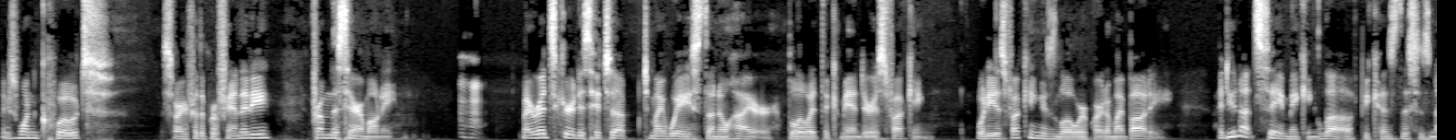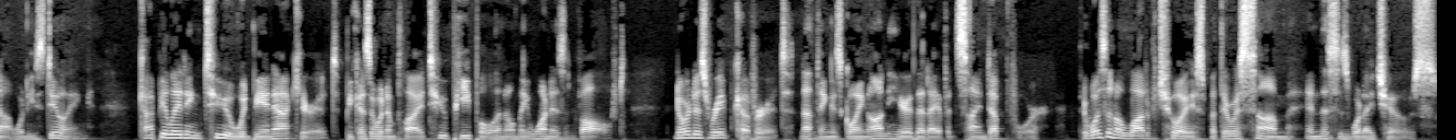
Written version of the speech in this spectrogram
There's one quote, sorry for the profanity, from the ceremony. Mhm. My red skirt is hitched up to my waist, though no higher. Below it, the commander is fucking. What he is fucking is lower part of my body. I do not say making love because this is not what he's doing. Copulating two would be inaccurate because it would imply two people and only one is involved. Nor does rape cover it. Nothing is going on here that I haven't signed up for. There wasn't a lot of choice, but there was some, and this is what I chose.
